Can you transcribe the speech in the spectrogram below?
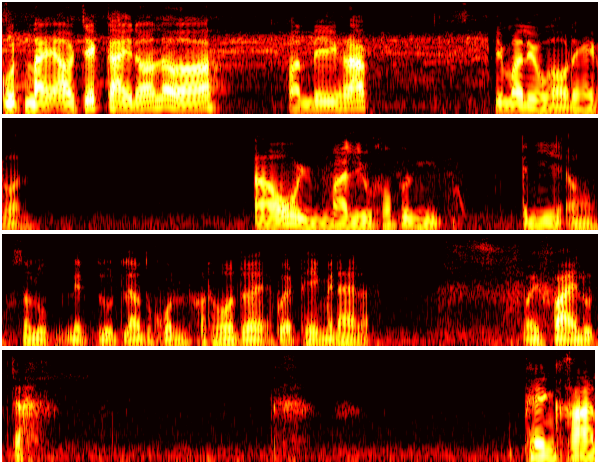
กุดไหนเอาเจ๊กไก่นอนแล้วเหรอ ฝันดีครับ พี่มาริวเหงาได้ไงก่อน เอามาริวเขาเพิ่งอันนี้เอาสรุปเน็ตหลุดแล้วทุกคนขอโทษด้วย เปิดเพลงไม่ได้ละ Wi-Fi หลุดจ้ะ เพลงคาน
